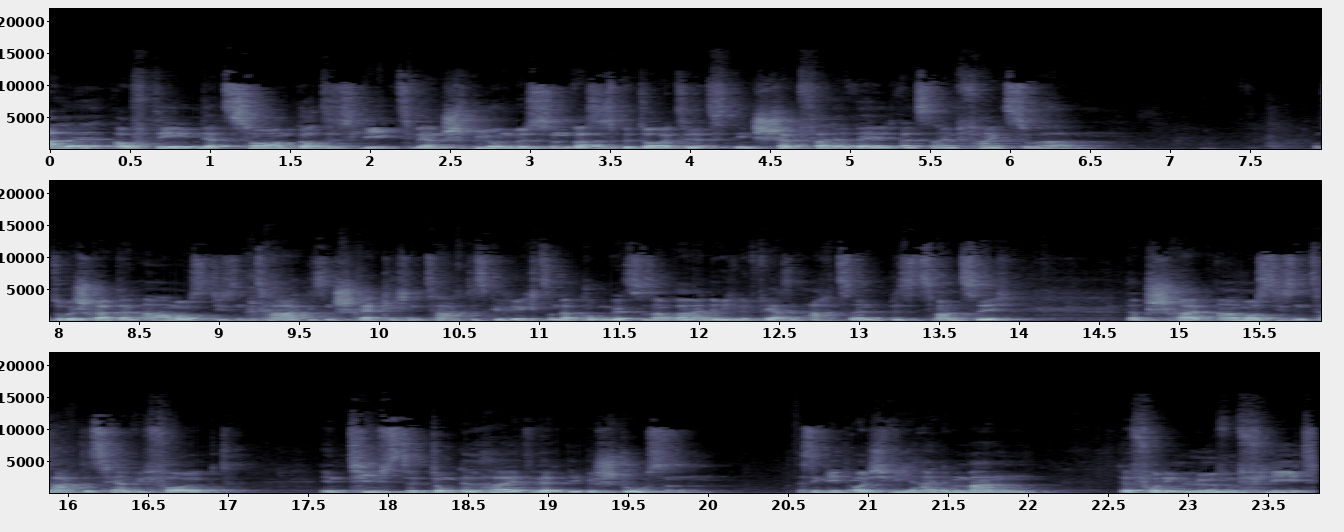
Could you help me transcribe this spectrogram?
Alle, auf denen der Zorn Gottes liegt, werden spüren müssen, was es bedeutet, den Schöpfer der Welt als seinen Feind zu haben. Und so beschreibt dann Amos diesen Tag, diesen schrecklichen Tag des Gerichts, und da gucken wir jetzt zusammen rein, nämlich in den Versen 18 bis 20. Da beschreibt Amos diesen Tag des Herrn wie folgt: In tiefste Dunkelheit werdet ihr gestoßen. Es geht euch wie einem Mann, der vor dem Löwen flieht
